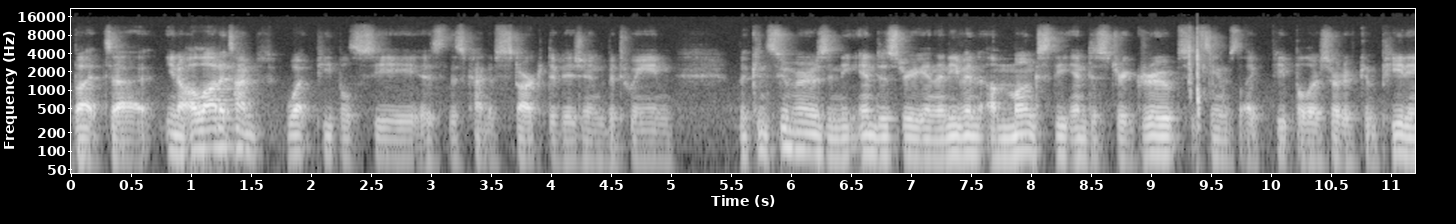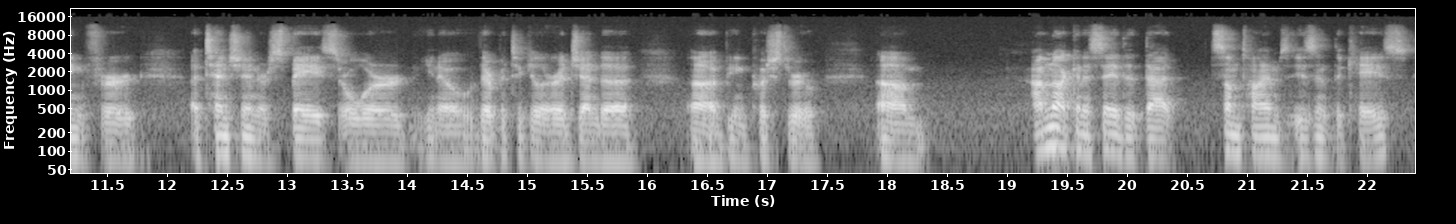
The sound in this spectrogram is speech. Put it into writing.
but uh, you know, a lot of times, what people see is this kind of stark division between the consumers and the industry, and then even amongst the industry groups, it seems like people are sort of competing for attention or space, or you know, their particular agenda uh, being pushed through. Um, I'm not going to say that that sometimes isn't the case,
